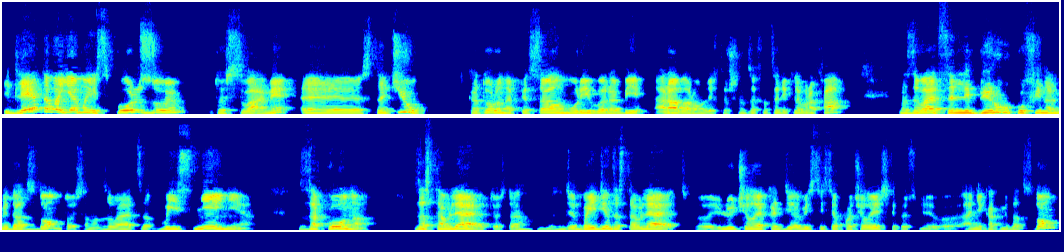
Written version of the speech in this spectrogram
И для этого я, мы используем, то есть с вами, э, статью которую написал Мури Раби Арав Арон Цадик Левраха, называется Либерур Куфин Альмидацдом, то есть она называется выяснение закона заставляет, то есть да, Байдин заставляет э, или человека вести себя по-человечески, то есть э, а как Медацдом.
